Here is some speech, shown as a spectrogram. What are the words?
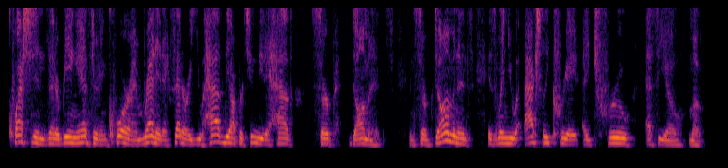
questions that are being answered in Quora and Reddit, et cetera, you have the opportunity to have SERP dominance. And SERP dominance is when you actually create a true SEO moat.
